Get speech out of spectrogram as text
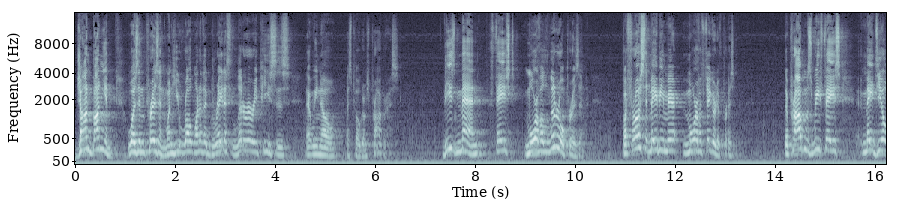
John Bunyan was in prison when he wrote one of the greatest literary pieces that we know as Pilgrim's Progress. These men faced more of a literal prison, but for us, it may be more of a figurative prison. The problems we face may deal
